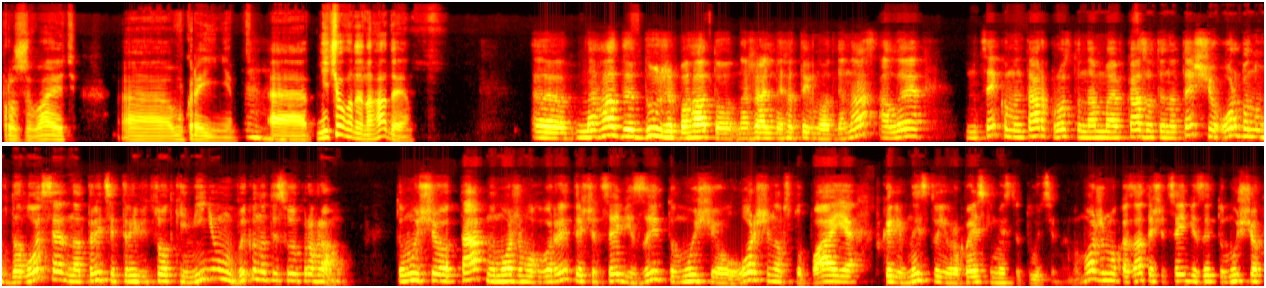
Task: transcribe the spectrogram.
проживають е, в Україні. Е, нічого не нагадує. Е, нагадує дуже багато, на жаль, негативного для нас, але цей коментар просто нам має вказувати на те, що Орбану вдалося на 33% мінімум виконати свою програму. Тому що так ми можемо говорити, що це візит, тому що Угорщина вступає в керівництво європейськими інституціями. Ми можемо казати, що цей візит, тому що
